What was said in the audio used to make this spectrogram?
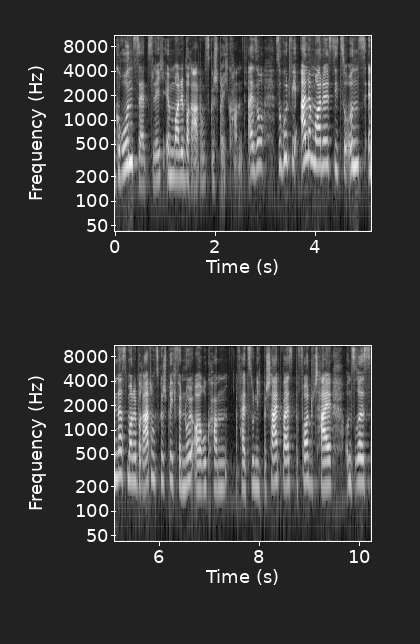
grundsätzlich im Modelberatungsgespräch kommt. Also, so gut wie alle Models, die zu uns in das Modelberatungsgespräch für 0 Euro kommen, falls du nicht Bescheid weißt, bevor du Teil unseres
